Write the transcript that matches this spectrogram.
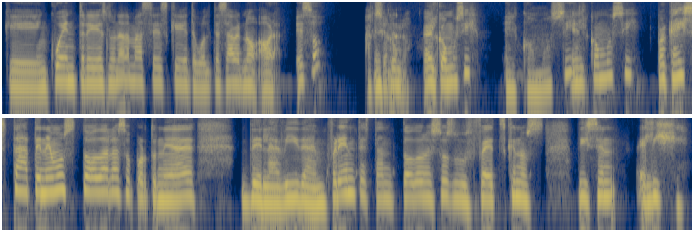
que encuentres, no nada más es que te voltees a ver. No, ahora, eso, accionalo. El cómo sí. El cómo sí. El cómo sí. Porque ahí está, tenemos todas las oportunidades de la vida. Enfrente están todos esos buffets que nos dicen, elige,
